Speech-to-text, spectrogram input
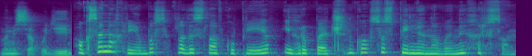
на місця подій. Оксана Хрєбус, Владислав Купрієв, Ігор Петченко, Суспільне новини, Херсон.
